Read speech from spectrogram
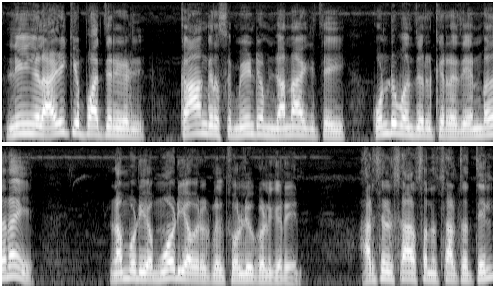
நீங்கள் அழிக்க பார்த்தீர்கள் காங்கிரஸ் மீண்டும் ஜனநாயகத்தை கொண்டு வந்திருக்கிறது என்பதனை நம்முடைய மோடி அவர்களுக்கு சொல்லிக் கொள்கிறேன். அரசியல் சாசன சட்டத்தில்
